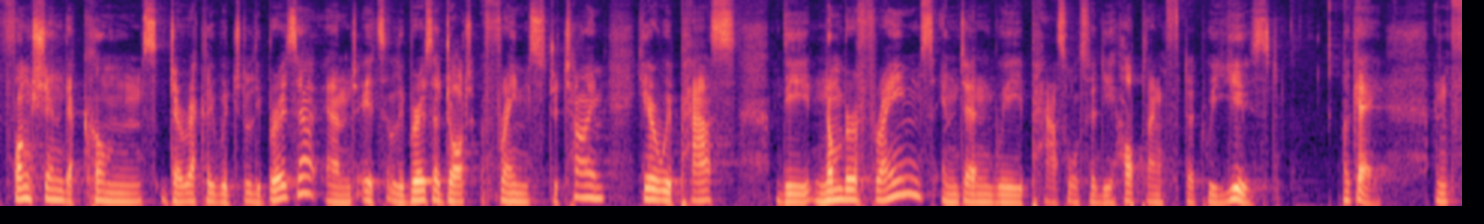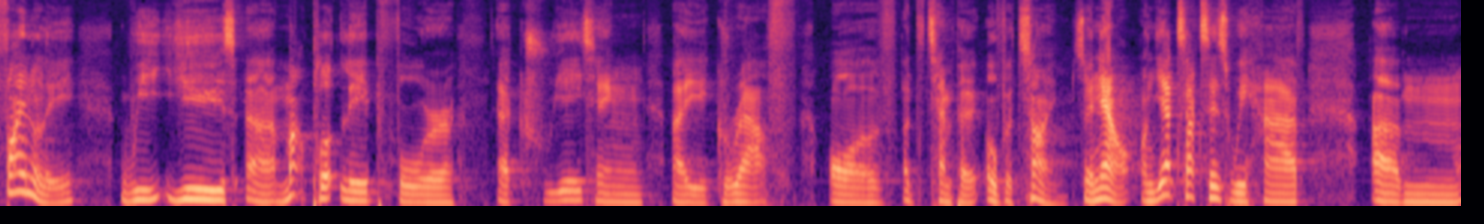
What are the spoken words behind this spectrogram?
function that comes directly with librosa, and it's librosa.frames to time. Here we pass the number of frames, and then we pass also the hop length that we used. Okay, and finally, we use uh, matplotlib for uh, creating a graph of the tempo over time. So now on the x-axis we have um,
